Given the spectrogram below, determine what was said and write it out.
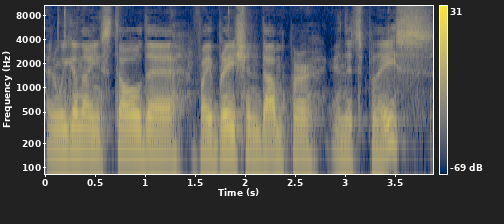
And we're gonna install the vibration damper in its place.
